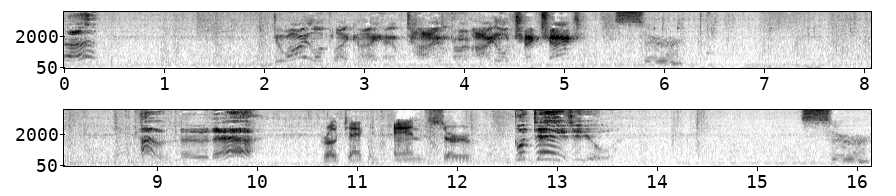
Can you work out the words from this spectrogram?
Sir? Do I look like I have time for idle chit chat? Sir? Hello there. Protect and serve. Good day to you. Sir?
